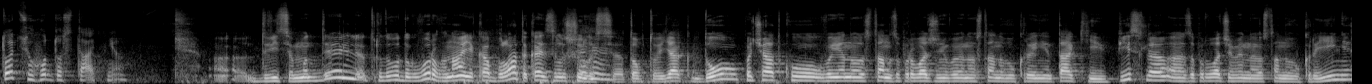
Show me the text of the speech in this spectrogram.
то цього достатньо. Дивіться, модель трудового договору, вона яка була, така і залишилася. Тобто, як до початку воєнного стану, запровадження воєнного стану в Україні, так і після е, запровадження воєнного стану в Україні.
